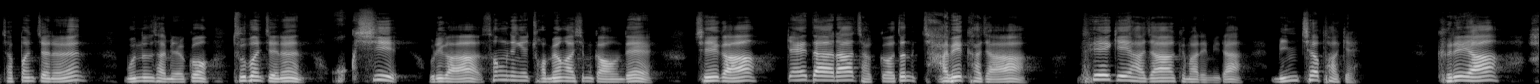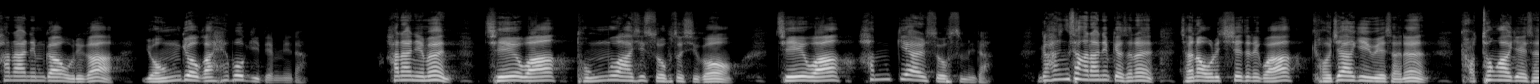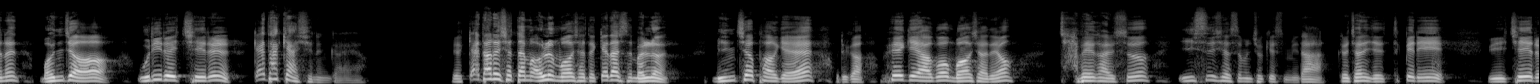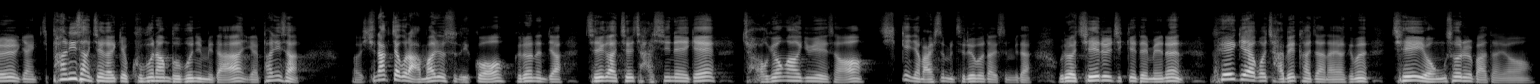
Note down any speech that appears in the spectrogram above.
첫 번째는 묻는 삶이었고 두 번째는 혹시 우리가 성령의 조명하심 가운데 죄가 깨달아졌거든 자백하자 회개하자 그 말입니다. 민첩하게 그래야 하나님과 우리가 영교가 회복이 됩니다. 하나님은 죄와 동무하실 수 없으시고 죄와 함께 할 수 없습니다. 그러니까 항상 하나님께서는 저나 우리 지체들과 교제하기 위해서는 교통하기 위해서는 먼저 우리의 죄를 깨닫게 하시는 거예요. 깨달으셨다면 얼른 뭐 하셔야 돼요? 깨달으셨다면 얼른 민첩하게 우리가 회개하고 뭐 하셔야 돼요? 자백할 수 있으셨으면 좋겠습니다. 그래서 저는 이제 특별히 이 죄를 그냥 편의상 제가 이렇게 구분한 부분입니다. 편의상 어, 신학적으로 안 맞을 수도 있고 그러는 이제 제가 제 자신에게 적용하기 위해서 쉽게 이제 말씀을 드려보다 했습니다. 우리가 죄를 짓게 되면은 회개하고 자백하잖아요. 그러면 죄 용서를 받아요.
